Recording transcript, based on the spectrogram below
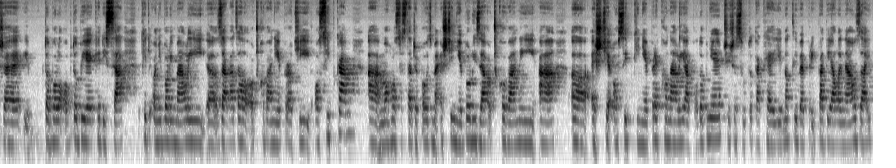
že to bolo obdobie, kedy sa, keď oni boli malí, e, zavádzalo očkovanie proti osýpkam a mohlo sa stať, že povedzme ešte neboli zaočkovaní a ešte osýpky neprekonali a podobne. Čiže sú to také jednotlivé prípady, ale naozaj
